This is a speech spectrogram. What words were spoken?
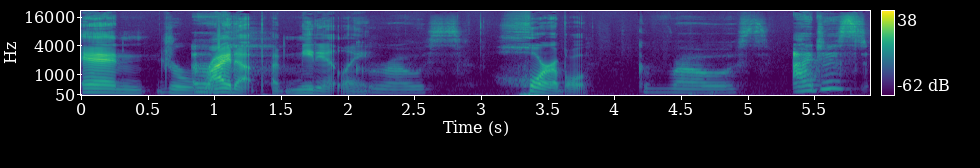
and dried up immediately. Gross. Horrible. Gross. I just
